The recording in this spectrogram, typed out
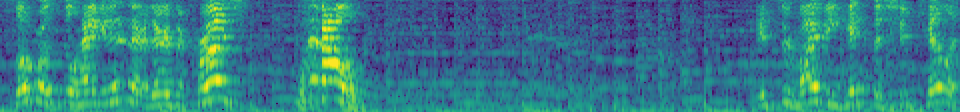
Slowbro's still hanging in there. There's a crunch! Wow! It's surviving hits that should kill it.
